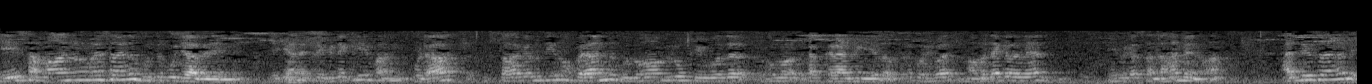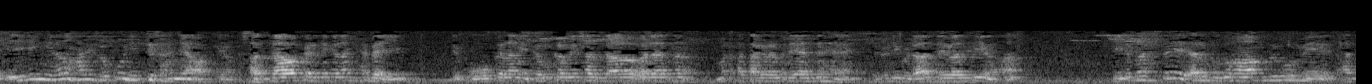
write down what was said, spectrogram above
ඒ සමානවම සායන බුද්ධ පූජා වෙන්නේ. ඒ කියන්නේ ත්‍රිපිටකයේ මම ගොඩාක් උත්සාහ කරලා තියෙනවා හොයන්න බුදුහාමුදුරුවෝ කිව්වද කොහොම එකක් කරන්න කියලා. ඒක කොහෙවත් මම දැකලා නෑ. එහෙම එකක් සඳහන් වෙනවා. අල්ලේසනවල ඒකෙන් එනවා හරි ලොකු නිත්‍ය සංඥාවක් වෙනවා. ශ්‍රද්ධාව කරන එක නම් හැබැයි ඕක නම් එකම ක්‍රමේ ශ්‍රද්ධාව වඩන්න මට කතා කරන්න දෙයක් නැහැ. ඒකදී ගොඩාක් දේවල් තියෙනවා. ඊට පස්සේ අර බුදුහාමුදුරුවෝ මේ අද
